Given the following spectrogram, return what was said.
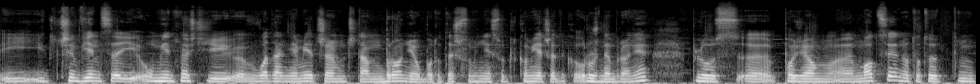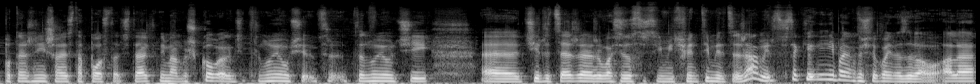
i, czym więcej umiejętności władania mieczem, czy tam bronią, bo to też w sumie nie są tylko miecze, tylko różne bronie, plus e, poziom e, mocy, no to, to tym potężniejsza jest ta postać, tak? Nie mamy szkoły, gdzie trenują się, tre- trenują ci, e, ci rycerze, że właśnie zostać tymi świętymi rycerzami, coś takiego, nie pamiętam jak to się dokładnie nazywało, ale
